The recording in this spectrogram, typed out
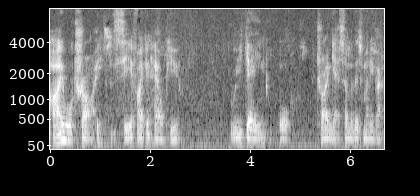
I will try and see if I can help you regain or try and get some of this money back.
